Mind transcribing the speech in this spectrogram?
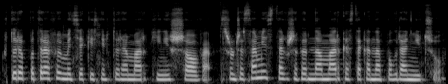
które potrafią mieć jakieś niektóre marki niszowe. Zresztą czasami jest tak, że pewna marka jest taka na pograniczu.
